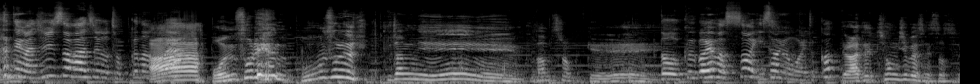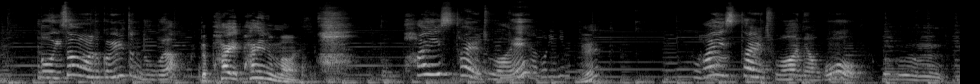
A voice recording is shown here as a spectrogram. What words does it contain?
나한테 관심 있어가지고 접근한 거야? 아, 뭔 소리예요? 무슨 소리예요, 주- 부장님? 부담스럽게. 너 그거 해봤어? 이상형 월드컵? 라떼 형 집에서 했었어요. 너 이상형 월드컵 1등 누구야? 그때 파이 파이 누나. 했어. 너 파이 스타일 좋아해? 예? 파이 스타일 좋아하냐고? 그 어,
